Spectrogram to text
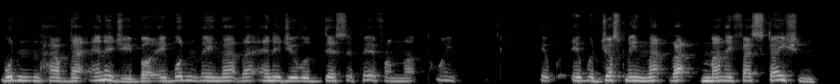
wouldn't have that energy, but it wouldn't mean that that energy would disappear from that point. It it would just mean that that manifestation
